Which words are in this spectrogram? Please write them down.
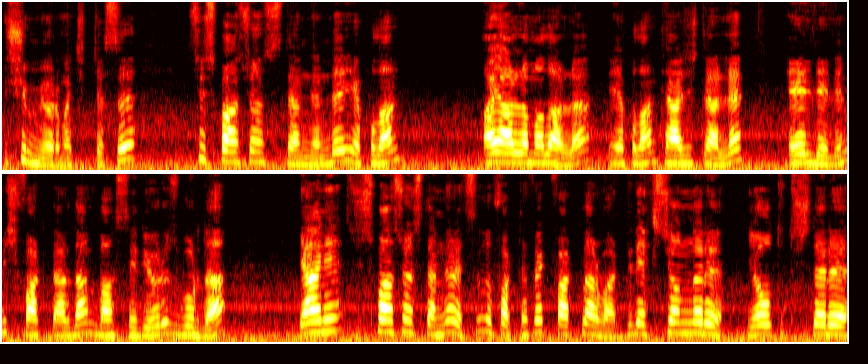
düşünmüyorum açıkçası. Süspansiyon sistemlerinde yapılan ayarlamalarla, yapılan tercihlerle elde edilmiş farklardan bahsediyoruz burada. Yani süspansiyon sistemleri açısından ufak tefek farklar var. Direksiyonları, yol tutuşları,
